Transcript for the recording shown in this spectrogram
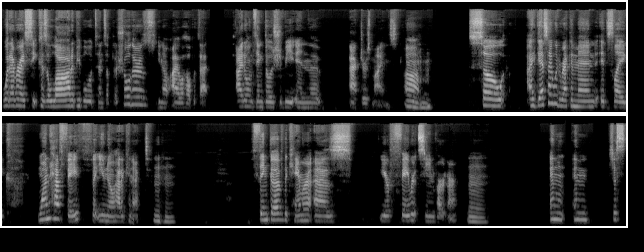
whatever I see. Because a lot of people will tense up their shoulders. You know, I will help with that. I don't think those should be in the actors' minds. Um, mm-hmm. So I guess I would recommend it's like one, have faith that you know how to connect. Mm-hmm. Think of the camera as your favorite scene partner. Mm. And and just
